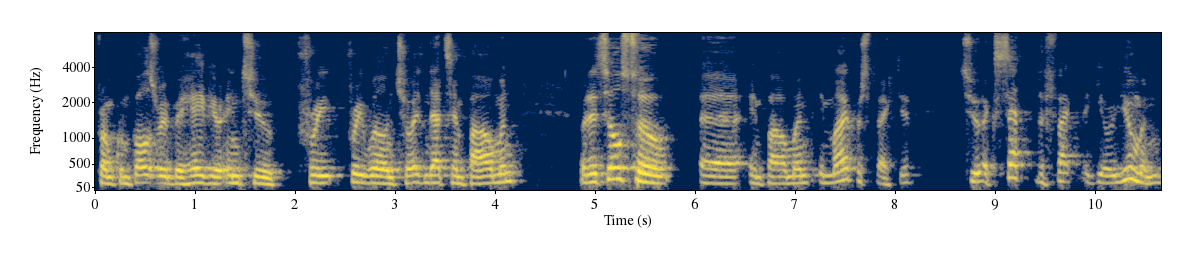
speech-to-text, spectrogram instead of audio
from compulsory behavior into free free will and choice, and that's empowerment. But it's also uh, empowerment, in my perspective, to accept the fact that you're human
